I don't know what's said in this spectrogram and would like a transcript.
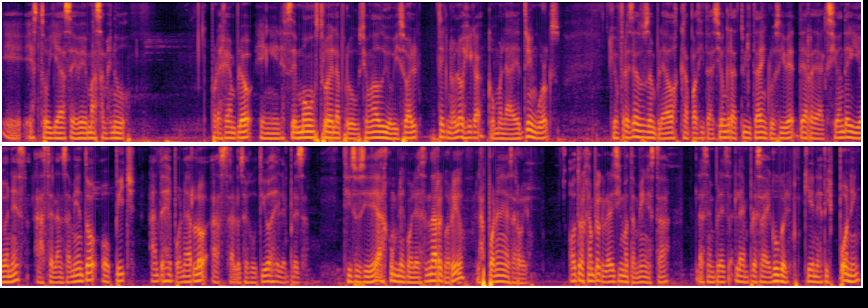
eh, esto ya se ve más a menudo. Por ejemplo, en ese monstruo de la producción audiovisual tecnológica, como la de DreamWorks, que ofrece a sus empleados capacitación gratuita, inclusive de redacción de guiones hasta el lanzamiento o pitch antes de ponerlo hasta los ejecutivos de la empresa. Si sus ideas cumplen con el estándar recorrido, las ponen en desarrollo. Otro ejemplo clarísimo también está las la empresa de Google, quienes disponen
